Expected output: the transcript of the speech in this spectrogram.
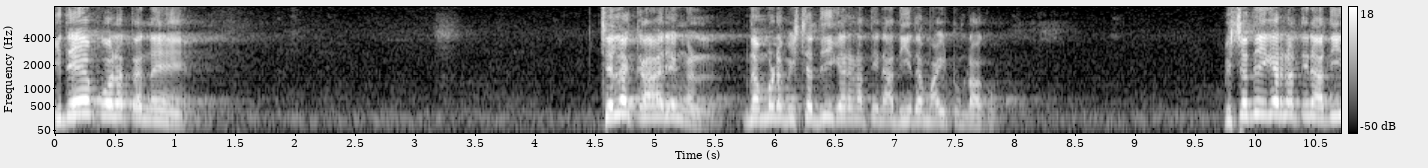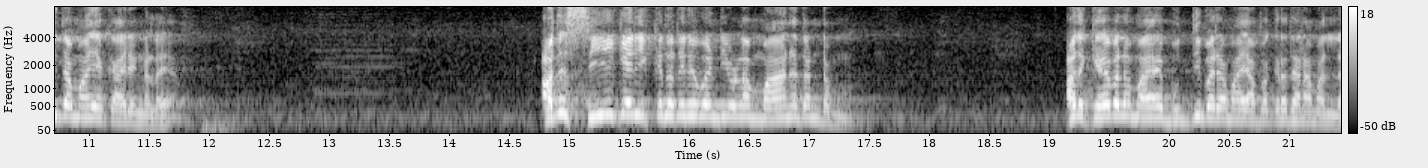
ഇതേപോലെ തന്നെ ചില കാര്യങ്ങൾ നമ്മുടെ വിശദീകരണത്തിന് അതീതമായിട്ടുണ്ടാകും. വിശദീകരണത്തിന് അതീതമായ കാര്യങ്ങളെ അത് സ്വീകരിക്കുന്നതിന് വേണ്ടിയുള്ള മാനദണ്ഡം. അത് കേവലമായ ബുദ്ധിപരമായ അപഗ്രഥനമല്ല.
